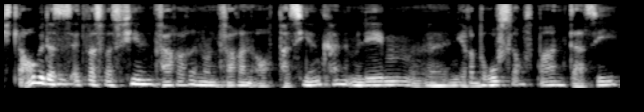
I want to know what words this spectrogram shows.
Ich glaube, das ist etwas, was vielen Pfarrerinnen und Pfarrern auch passieren kann im Leben, äh, in ihrer Berufslaufbahn, dass sie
